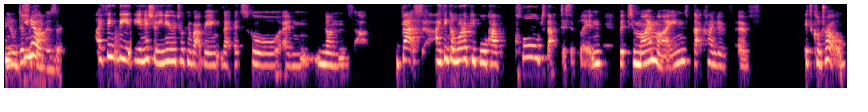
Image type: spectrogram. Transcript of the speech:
You know, discipline you know, is it. I think the, the initial, you know, you were talking about being like, at school and nuns. That's, I think a lot of people have called that discipline, but to my mind, that kind of, of it's control.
